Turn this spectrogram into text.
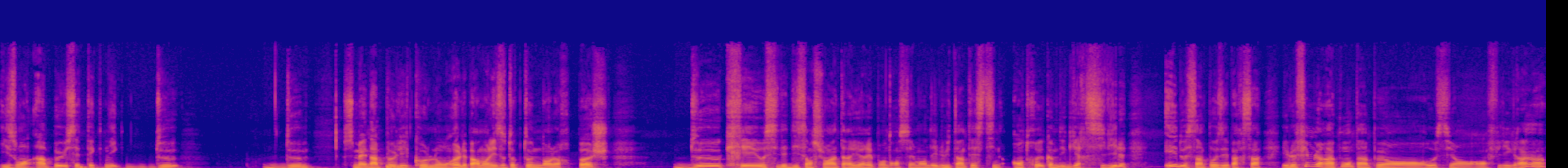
Ils ont un peu eu cette technique de, de se mettre un peu les colons, euh, pardon, les autochtones dans leur poche, de créer aussi des dissensions intérieures et potentiellement des luttes intestines entre eux, comme des guerres civiles, et de s'imposer par ça. Et le film le raconte un peu en, aussi en, filigrane, hein.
